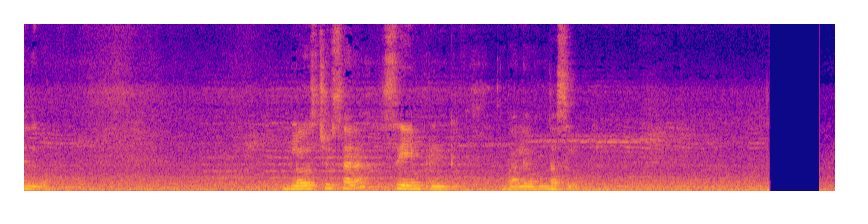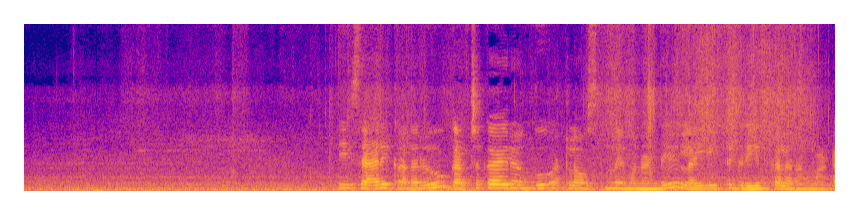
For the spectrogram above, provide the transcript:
ఎందుకో బ్లౌజ్ చూసారా? సేమ్ ప్రింట్ భలే ఉంది అసలు. ఈ శారీ కలరు గచ్చకాయ రంగు అట్లా వస్తుందేమోనండి. లైట్ గ్రీన్ కలర్ అన్నమాట.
